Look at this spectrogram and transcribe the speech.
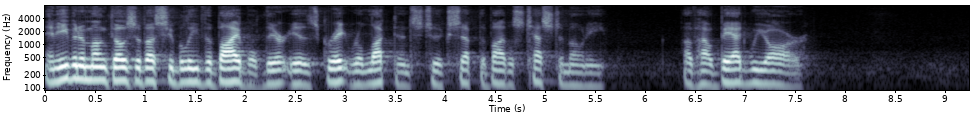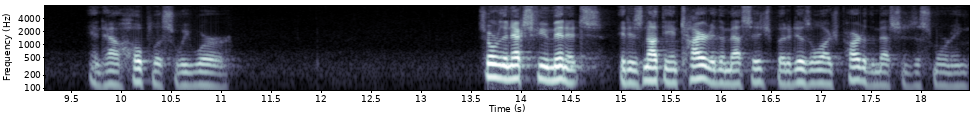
And even among those of us who believe the Bible, there is great reluctance to accept the Bible's testimony of how bad we are and how hopeless we were. So, over the next few minutes, it is not the entirety of the message, but it is a large part of the message this morning.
